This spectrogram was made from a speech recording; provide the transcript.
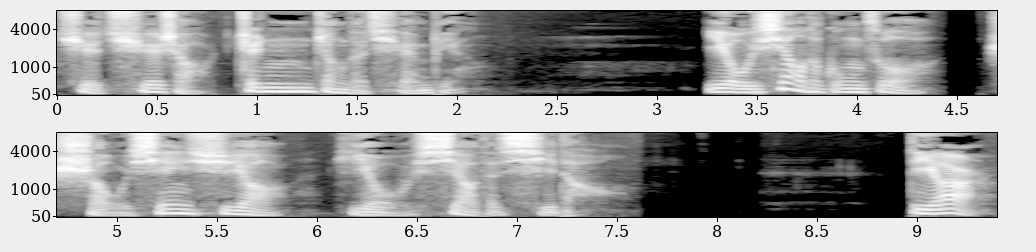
却缺少真正的权柄。有效的工作，首先需要有效的祈祷。第二，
